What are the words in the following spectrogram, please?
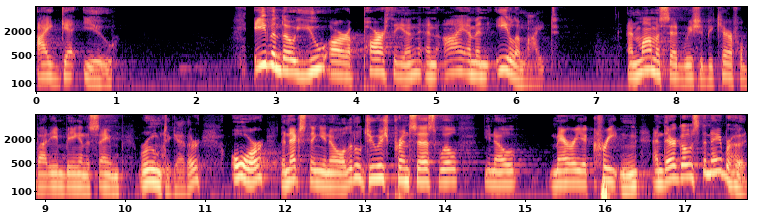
I get you. Even though you are a Parthian and I am an Elamite, and Mama said we should be careful about even being in the same room together, or the next thing you know, a little Jewish princess will, you know, marry a Cretan, and there goes the neighborhood.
